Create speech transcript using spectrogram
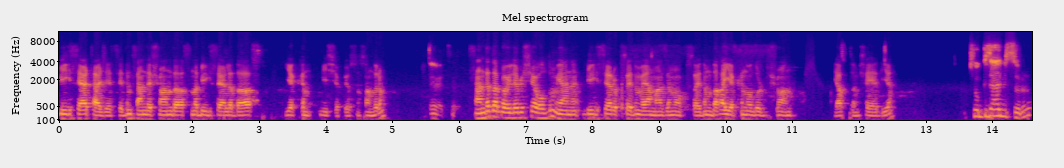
bilgisayar tercih etseydim. Sen de şu anda aslında bilgisayarla daha yakın bir iş yapıyorsun sanırım. Evet. Sende de böyle bir şey oldu mu yani bilgisayar okusaydım veya malzeme okusaydım daha yakın olurdu şu an yaptığım şeye diye? Çok güzel bir soru.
